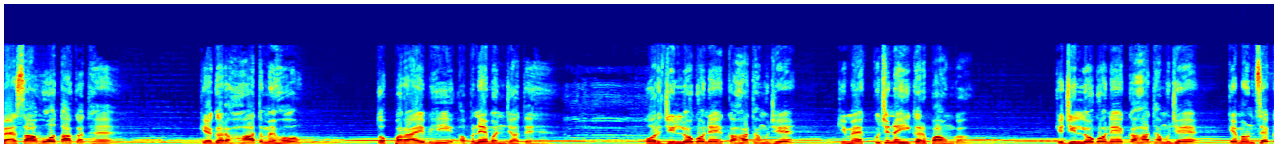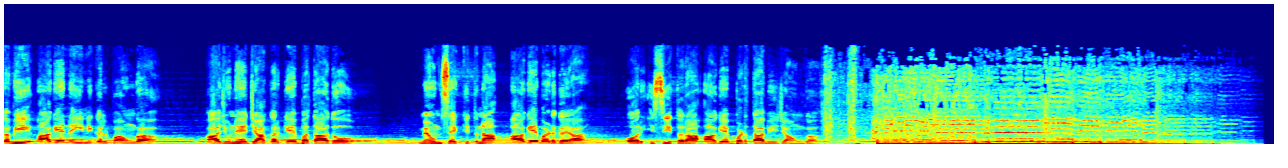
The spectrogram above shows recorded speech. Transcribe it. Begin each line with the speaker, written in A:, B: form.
A: पैसा वो ताकत है कि अगर हाथ में हो तो पराए भी अपने बन जाते हैं। और जिन लोगों ने कहा था मुझे कि मैं कुछ नहीं कर पाऊँगा, कि जिन लोगों ने कहा था मुझे कि मैं उनसे कभी आगे नहीं निकल पाऊँगा, आज उन्हें जाकर के बता दो, मैं उनसे कितना आगे बढ़ गया और इसी तरह आगे बढ़ता भी जाऊँगा।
